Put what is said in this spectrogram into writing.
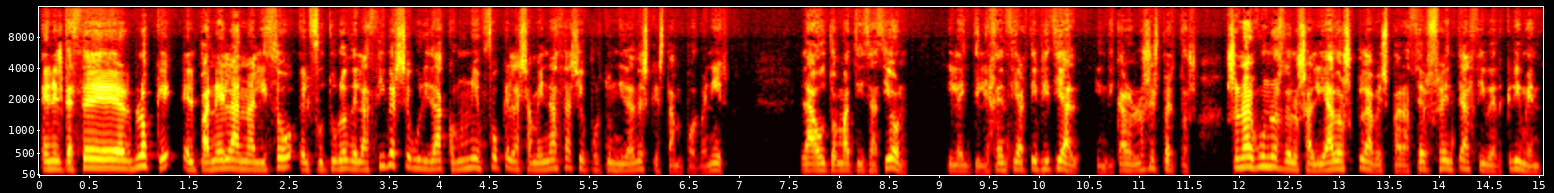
en el tercer bloque, el panel analizó el futuro de la ciberseguridad con un enfoque en las amenazas y oportunidades que están por venir. La automatización y la inteligencia artificial, indicaron los expertos, son algunos de los aliados claves para hacer frente al cibercrimen,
